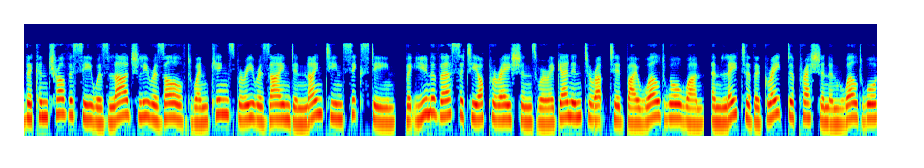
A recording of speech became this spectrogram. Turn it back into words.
The controversy was largely resolved when Kingsbury resigned in 1916, but university operations were again interrupted by World War I, and later the Great Depression and World War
